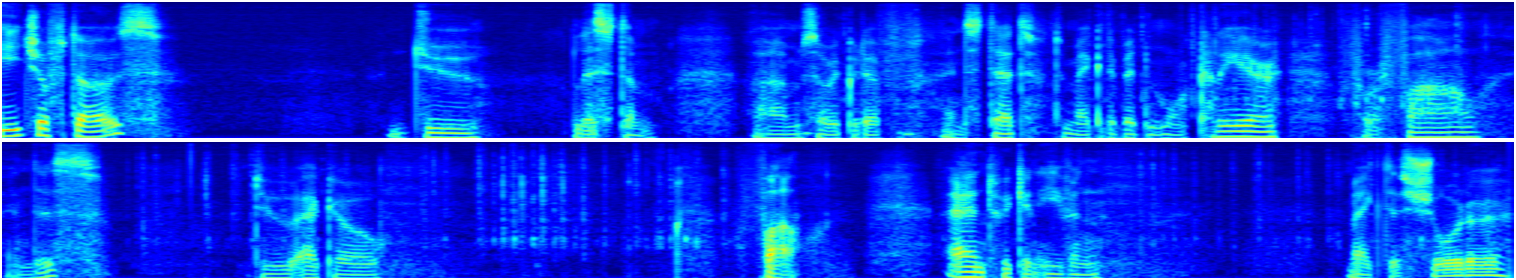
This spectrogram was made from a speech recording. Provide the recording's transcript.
each of those, do list them. Um, so we could have instead, to make it a bit more clear, for file in this, do echo file. And we can even make this shorter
